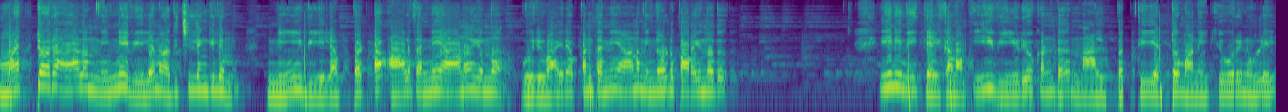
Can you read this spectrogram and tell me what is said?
മറ്റൊരാളും നിന്നെ വിലമതിച്ചില്ലെങ്കിലും നീ വിലപ്പെട്ട ആൾ തന്നെയാണ് എന്ന് ഗുരുവായൂരപ്പൻ തന്നെയാണ് നിന്നോട് പറയുന്നത്. ഇനി നീ കേൾക്കണം. ഈ വീഡിയോ കണ്ട് നാൽപ്പത്തിയെട്ട് മണിക്കൂറിനുള്ളിൽ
